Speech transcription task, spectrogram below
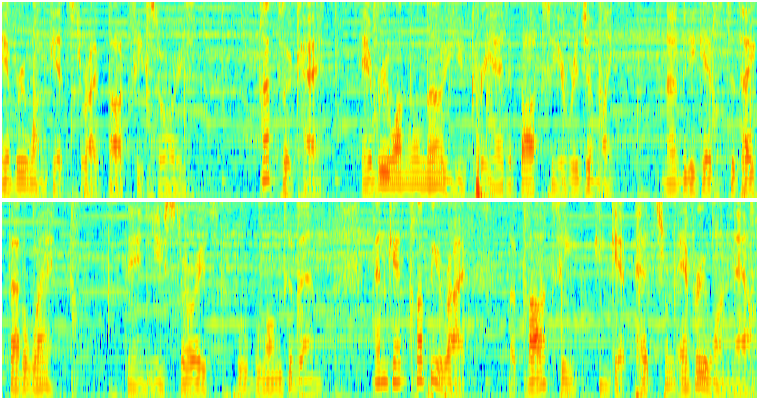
Everyone gets to write Boxy stories. That's okay. Everyone will know you created Boxy originally. Nobody gets to take that away. Their new stories will belong to them and get copyright, but Boxy can get pets from everyone now.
